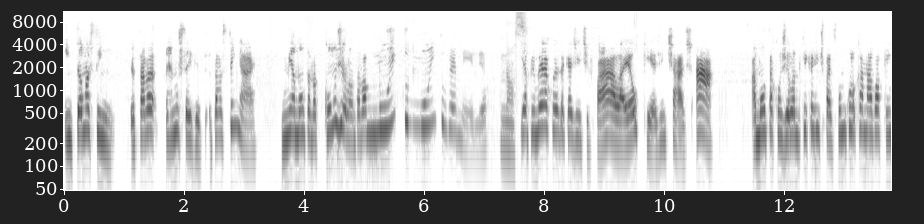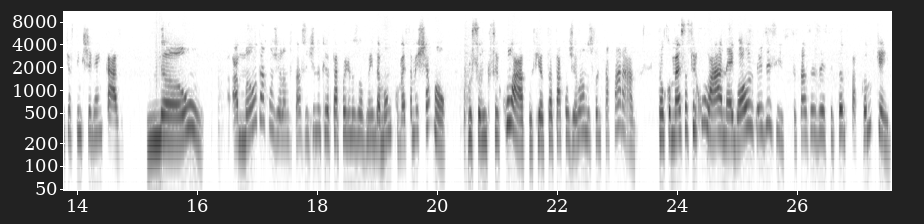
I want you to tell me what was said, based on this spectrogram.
Então, assim, eu tava, eu não sei, o que- eu tava sem ar. Minha mão tava congelando, tava muito, muito vermelha. Nossa. E a primeira coisa que a gente fala é o quê? A gente acha, ah, a mão tá congelando, o que, que a gente faz? Vamos colocar na água quente assim que chegar em casa. Não! A mão tá congelando, tá sentindo que tá perdendo os movimentos da mão, começa a mexer a mão, pro sangue circular, porque tá, tá congelando, o sangue tá parado. Então começa a circular, né? Igual exercício. Você tá se exercitando, tá ficando quente.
